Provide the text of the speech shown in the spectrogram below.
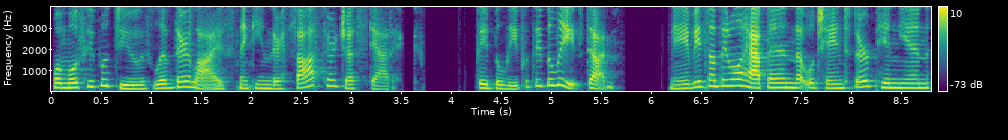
what most people do is live their lives thinking their thoughts are just static. They believe what they believe, done. Maybe something will happen that will change their opinion,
